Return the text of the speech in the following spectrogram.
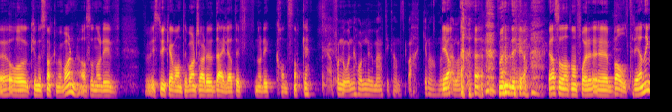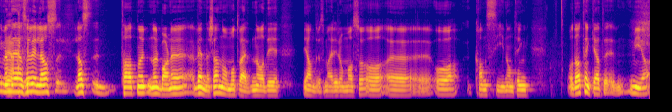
eh, Å kunne snakke med barn. Altså når de Hvis du ikke er vant til barn, så er det jo deilig at de, når de kan snakke. ja. For noen holder jo med at de kan sparke, da. Men, Ja. eller, Men det, ja, ja, sånn at man får eh, balltrening. Men Ja. det, altså, la, oss, la oss ta at når, når barnet vender seg nå mot verden og de, de andre som er i rommet også, og, øh, og kan si noen ting Og da tenker jeg at eh, mye av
